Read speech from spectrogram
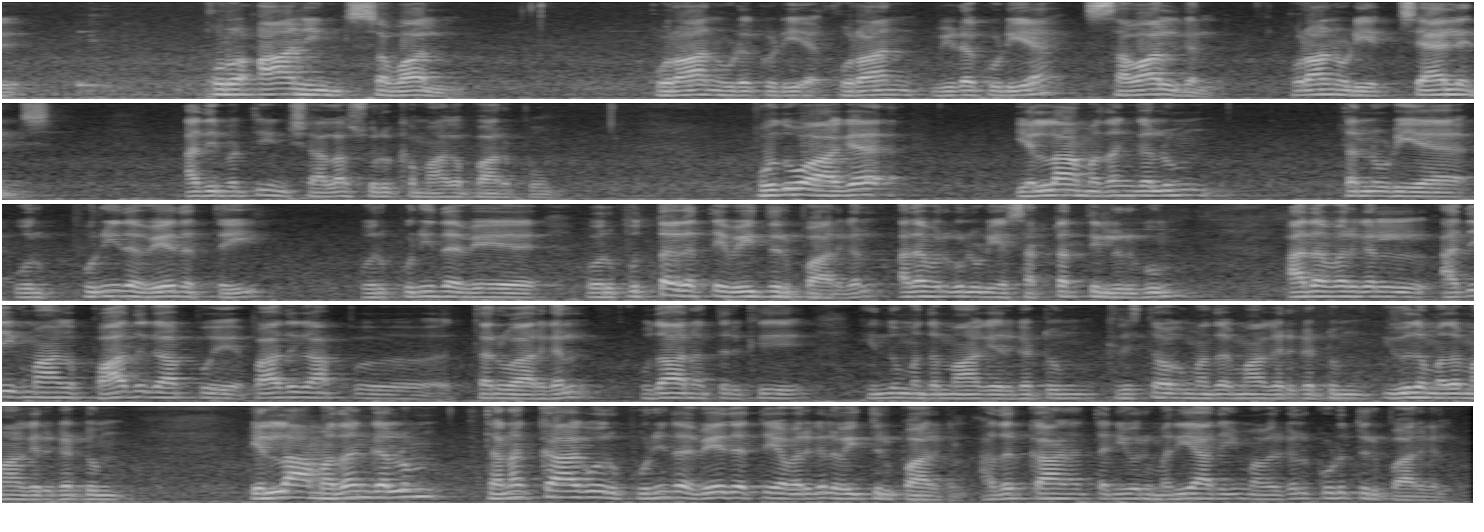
குர்ஆனின் சவால் குரான் விடக்கூடிய குர்ஆன் விடக்கூடிய சவால்கள் குரானுடைய சேலஞ்ச் அதை பற்றி இன்ஷால்லா சுருக்கமாக பார்ப்போம். பொதுவாக எல்லா மதங்களும் தன்னுடைய ஒரு புனித வேதத்தை ஒரு புனித வே ஒரு புத்தகத்தை வைத்திருப்பார்கள். அது அவர்களுடைய சட்டத்தில் இருக்கும். அது அவர்கள் அதிகமாக பாதுகாப்பு பாதுகாப்பு தருவார்கள். உதாரணத்திற்கு இந்து மதமாக இருக்கட்டும் கிறிஸ்தவ மதமாக இருக்கட்டும் யூத மதமாக இருக்கட்டும் எல்லா மதங்களும் தனக்காக ஒரு புனித வேதத்தை அவர்கள் வைத்திருப்பார்கள். அதற்கான தனி ஒரு மரியாதையும் அவர்கள் கொடுத்திருப்பார்கள்.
